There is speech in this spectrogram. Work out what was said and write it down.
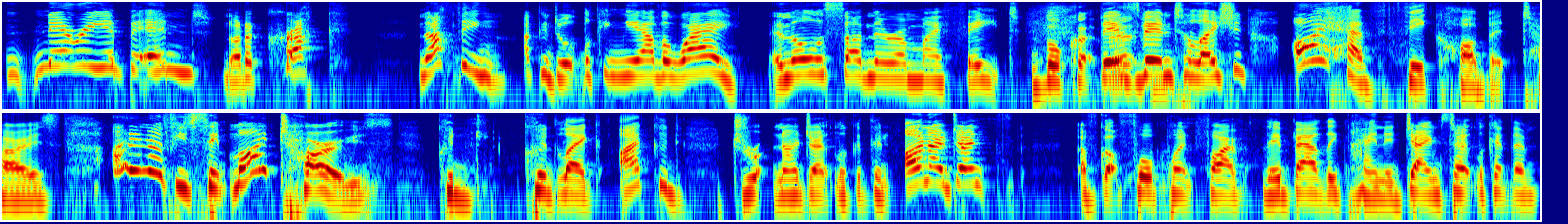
nary a bend, not a crack. Nothing. I can do it looking the other way, and all of a sudden they're on my feet. Look, uh, there's uh, ventilation. I have thick hobbit toes. I don't know if you've seen my toes. Could could like I could. Draw, no, don't look at them. Oh no, don't. I've got 4.5. They're badly painted. James, don't look at them.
